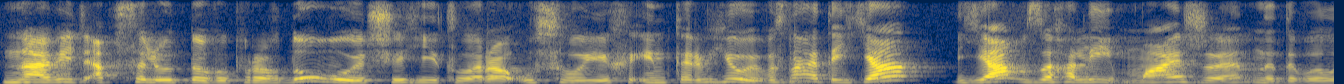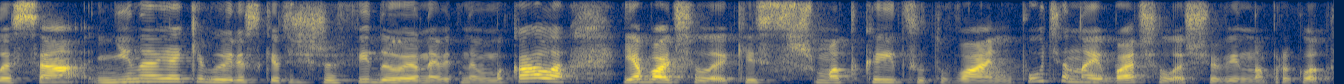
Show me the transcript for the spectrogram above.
навіть абсолютно виправдовуючи Гітлера у своїх інтерв'ю. І ви знаєте, я, я взагалі майже не дивилася ні на які вирізки, точніше відео я навіть не вмикала. Я бачила якісь шматки цитувань Путіна і бачила, що він, наприклад,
